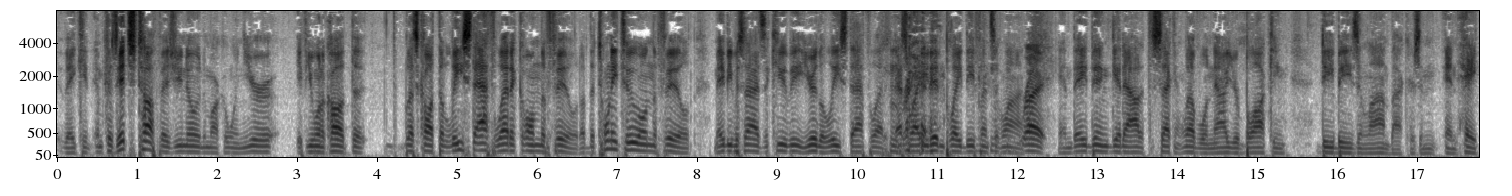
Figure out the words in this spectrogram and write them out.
they can because it's tough, as you know, D'Marco. When you're if you want to call it the let's call it the least athletic on the field of the 22 on the field, maybe besides the QB, you're the least athletic. That's right. why you didn't play defensive line, right? And they didn't get out at the second level, and now you're blocking DBs and linebackers. And, and hey,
